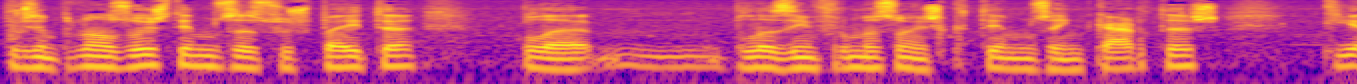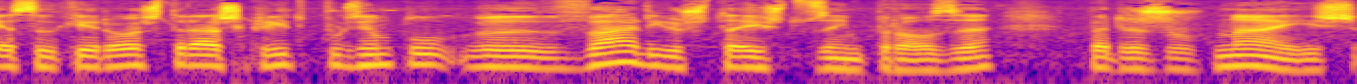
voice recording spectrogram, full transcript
por exemplo, nós hoje temos a suspeita pela, pelas informações que temos em cartas, que essa de Queiroz terá escrito, por exemplo, vários textos em prosa para jornais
